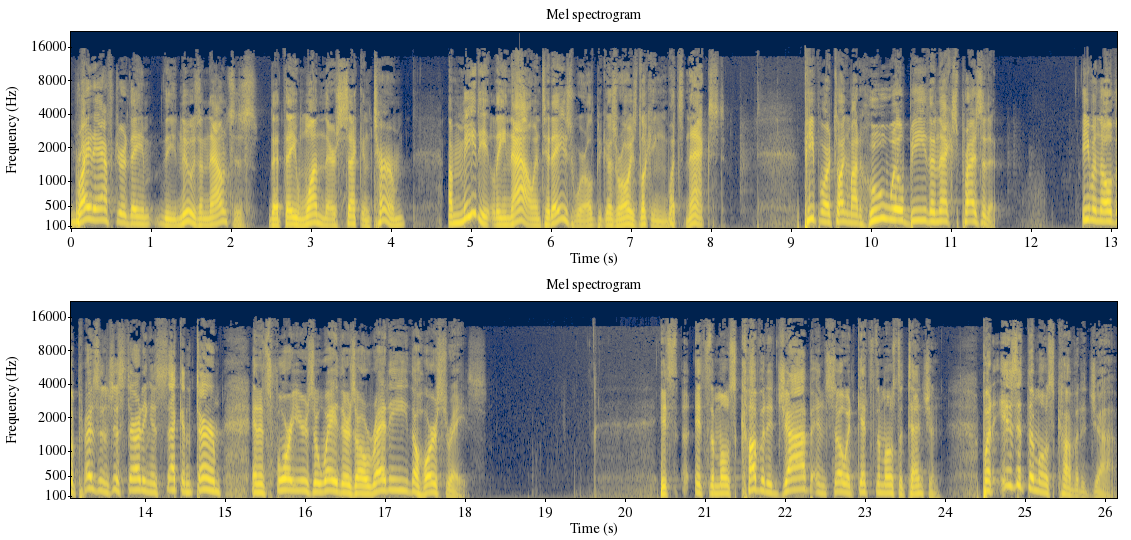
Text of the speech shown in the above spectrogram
right after they the news announces that they won their second term, immediately now in today's world, because we're always looking what's next, people are talking about who will be the next president. Even though the president's just starting his second term and it's four years away, there's already the horse race. It's it's the most coveted job, and so it gets the most attention. But is it the most coveted job?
